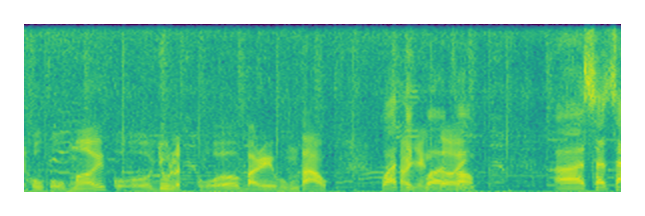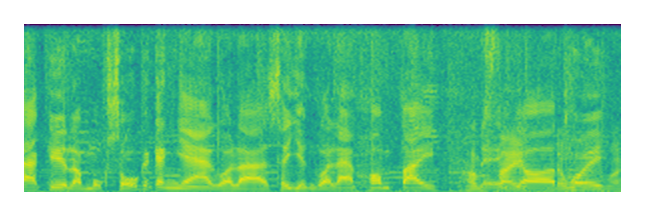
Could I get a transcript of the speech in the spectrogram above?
thủ phủ mới của du lịch của Bà Rịa Vũng Tàu quá thời tuyệt gian vời tới. không à, xa xa kia là một số cái căn nhà gọi là xây dựng gọi là homestay homestay để cho đúng thuê. rồi,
